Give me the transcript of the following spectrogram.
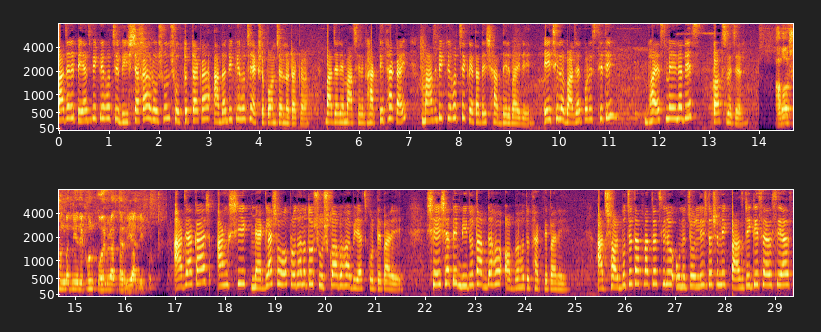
বাজারে পেঁয়াজ বিক্রি হচ্ছে বিশ টাকা, রসুন সত্তর টাকা, আদা বিক্রি হচ্ছে একশো পঞ্চান্ন টাকা। বাজারে মাছের ঘাটতি থাকায় মাছ বিক্রি হচ্ছে ক্রেতাদের সাধ্যের বাইরে। এই ছিল বাজার পরিস্থিতি। ভয়েস মেরিনাডেস কক্সবাজার। আবহাওয়া সংবাদ নিয়ে দেখুন কোহিনুর আক্তার রিয়ার রিপোর্ট। আজ আকাশ, আংশিক মেঘলা সহ প্রধানত শুষ্ক আবহাওয়া বিরাজ করতে পারে। সেই সাথে মৃদু তাপদাহ অব্যাহত থাকতে পারে। আজ সর্বোচ্চ তাপমাত্রা ছিল উনচল্লিশ দশমিক পাঁচ ডিগ্রি সেলসিয়াস।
